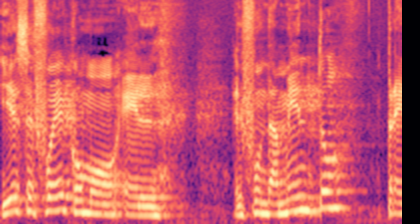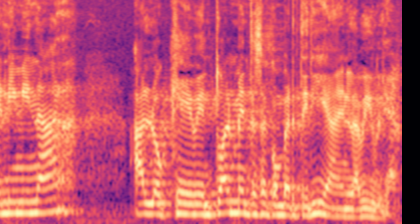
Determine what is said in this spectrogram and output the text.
Y ese fue como el, fundamento preliminar a lo que eventualmente se convertiría en la Biblia.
